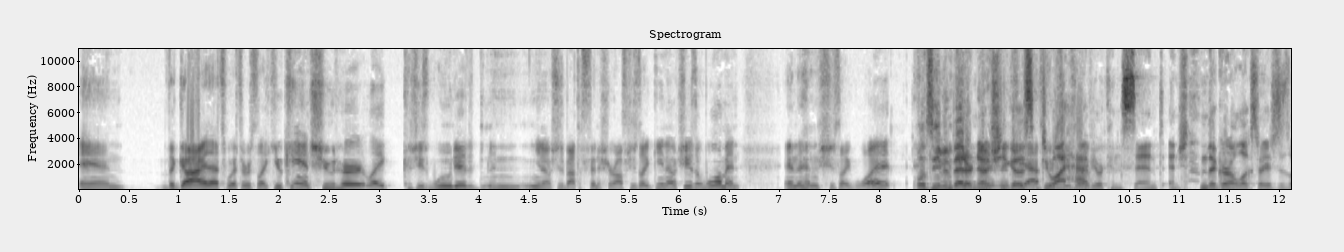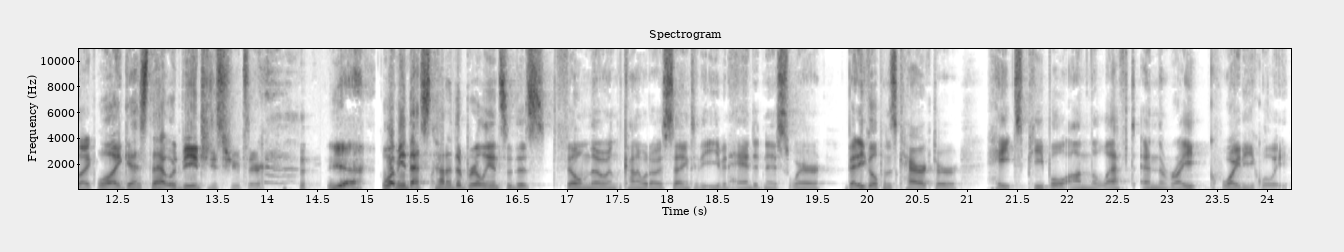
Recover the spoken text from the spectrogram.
And the guy that's with her is like, you can't shoot her, like, because she's wounded and, you know, she's about to finish her off. She's like, you know, she's a woman. And then she's like, "What?" Well, it's even better. No, she goes, she "Do I have like, your consent?" And the girl looks at her. She's like, "Well, I guess that would be," and she just shoots her. yeah. Well, I mean, that's kind of the brilliance of this film, though, and kind of what I was saying to the even-handedness, where Betty Gilpin's character hates people on the left and the right quite equally.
